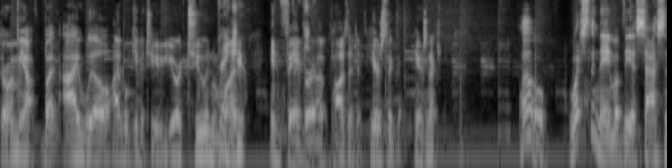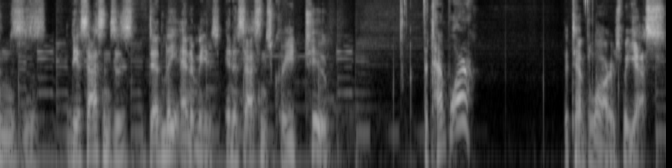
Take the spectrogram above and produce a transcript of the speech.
throwing me off. But I will I will give it to you. You're two and Thank one you. in favor of positive. Here's the here's the next one. Oh, what's the name of the assassins the assassins' deadly enemies in Assassin's Creed 2? The Templar? The Templars. But yes.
